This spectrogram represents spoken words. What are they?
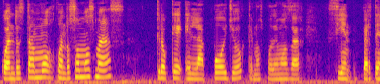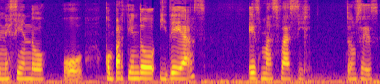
cuando estamos, cuando somos más, creo que el apoyo que nos podemos dar cien- perteneciendo o compartiendo ideas es más fácil. Entonces,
